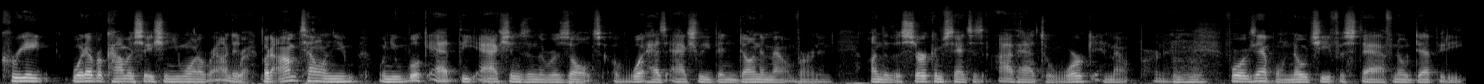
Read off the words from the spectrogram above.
create whatever conversation you want around it. Right. But I'm telling you, when you look at the actions and the results of what has actually been done in Mount Vernon, under the circumstances I've had to work in Mount Vernon. Mm-hmm. For example, no chief of staff, no deputy.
